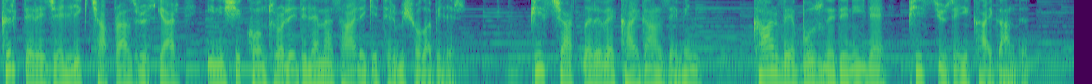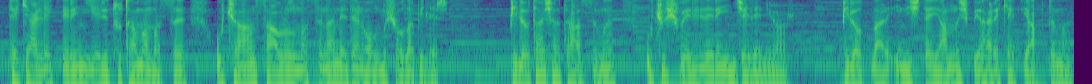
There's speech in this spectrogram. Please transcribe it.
40 derecelik çapraz rüzgar inişi kontrol edilemez hale getirmiş olabilir. Pist şartları ve kaygan zemin, kar ve buz nedeniyle pist yüzeyi kaygandı. Tekerleklerin yeri tutamaması uçağın savrulmasına neden olmuş olabilir. Pilotaj hatası mı? Uçuş verileri inceleniyor. Pilotlar inişte yanlış bir hareket yaptı mı?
